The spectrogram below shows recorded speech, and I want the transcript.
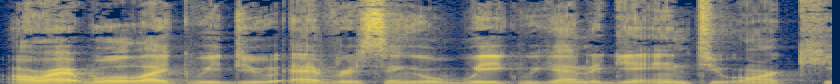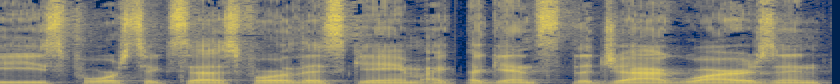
All right, well, like we do every single week, we got to get into our keys for success for this game against the Jaguars. And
